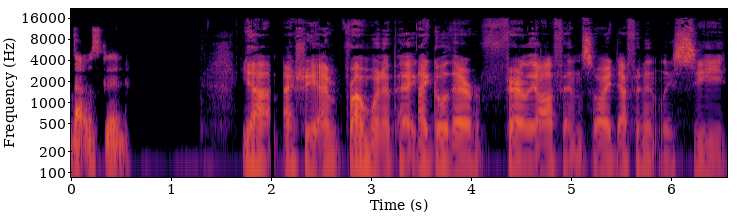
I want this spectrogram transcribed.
that was good. Yeah, actually, I'm from Winnipeg. I go there fairly often, so I definitely see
